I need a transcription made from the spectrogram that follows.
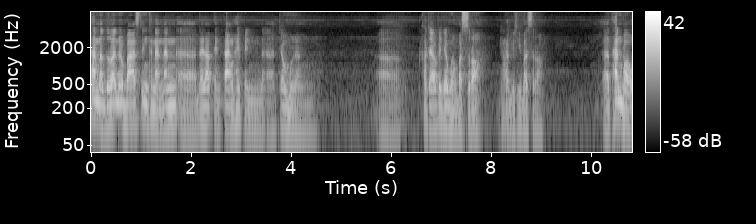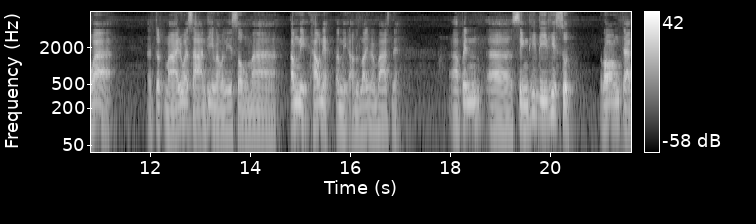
ท่านอับดุลลอฮ์อิบนอับบาสซึ่งขณะนั้นได้รับแต่งตั้งให้เป็นเจ้าเมืองเข้าใจว่าเป็นเจ้าเมืองบัสรอนะครับอยู่ที่บัสรอท่านบอกว่าจดหมายหรือว่าสารที่อิหมามอาลีส่งมา ตำหนิเขาเนี่ยตำหนิอับดุลลอฮ์อิบนบาสเนี่ยเป็นสิ่งที่ดีที่สุดรองจาก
